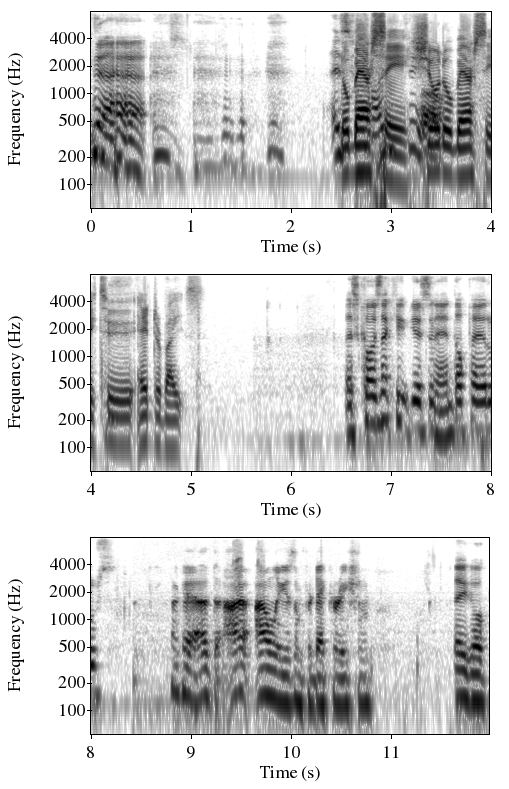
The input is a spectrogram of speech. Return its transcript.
It's No mercy. Show no mercy to Endermites. It's cause I keep using ender pearls. Okay, I, I, I only use them for decoration. There you go.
